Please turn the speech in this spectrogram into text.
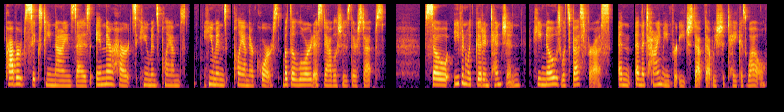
Proverbs 16:9 says, "In their hearts humans plans humans plan their course, but the Lord establishes their steps." So, even with good intention, he knows what's best for us and, and the timing for each step that we should take as well.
